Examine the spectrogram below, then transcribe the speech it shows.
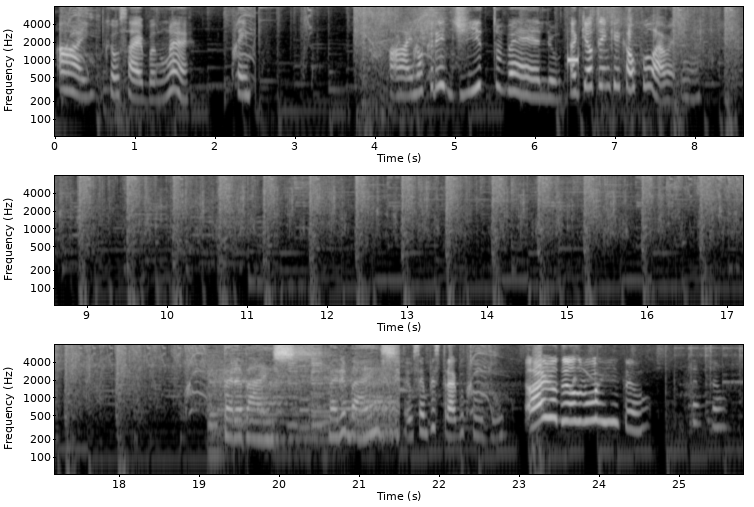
Ai, que eu saiba, não é? Tem... Ai, não acredito, velho. Aqui eu tenho que calcular, velho. Parabéns. Parabéns. Eu sempre estrago tudo. Ai, meu Deus, morri então. Tum, tum.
